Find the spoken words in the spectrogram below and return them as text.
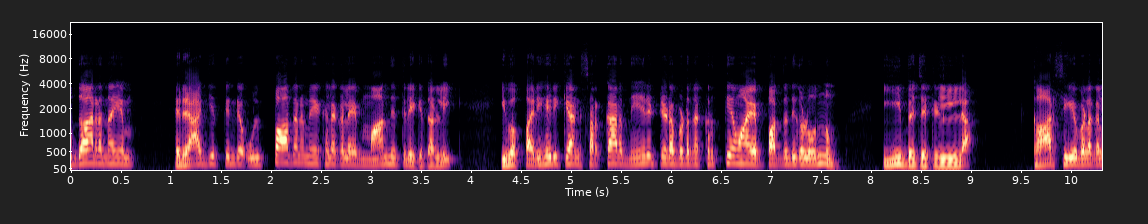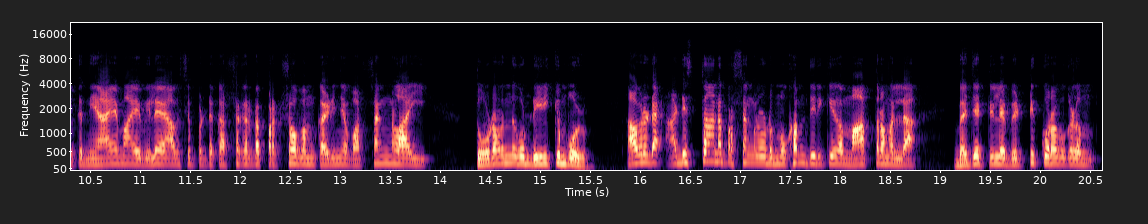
ഉദാര നയം രാജ്യത്തിന്റെ ഉൽപ്പാദന മേഖലകളെ മാന്ദ്യത്തിലേക്ക് തള്ളി. ഇവ പരിഹരിക്കാൻ സർക്കാർ നേരിട്ടിടപെടുന്ന കൃത്യമായ പദ്ധതികളൊന്നും ഈ ബജറ്റിലില്ല. കാർഷിക വിളകൾക്ക് ന്യായമായ വില ആവശ്യപ്പെട്ട് കർഷകരുടെ പ്രക്ഷോഭം കഴിഞ്ഞ വർഷങ്ങളായി തുടർന്നുകൊണ്ടിരിക്കുമ്പോഴും അവരുടെ അടിസ്ഥാന പ്രശ്നങ്ങളോട് മുഖം തിരിക്കുക മാത്രമല്ല ബജറ്റിലെ വെട്ടിക്കുറവുകളും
